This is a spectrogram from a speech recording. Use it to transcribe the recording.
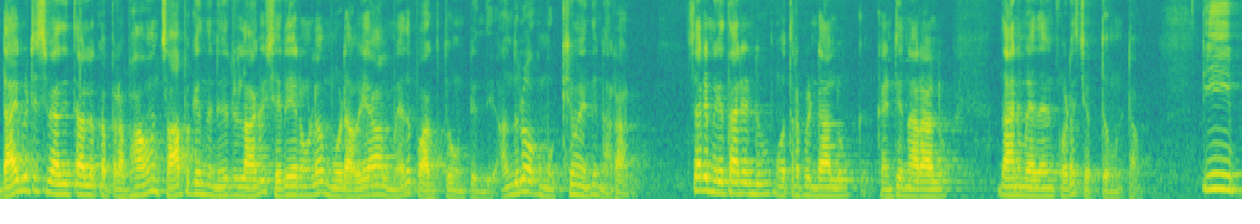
డయాబెటీస్ వ్యాధి తాలూకా ప్రభావం చాప కింద నీరులాగా శరీరంలో మూడు అవయవాల మీద పాకుతూ ఉంటుంది. అందులో ఒక ముఖ్యమైనది నరాలు. సరే మిగతా రెండు మూత్రపిండాలు కంటి నరాలు దాని మీద కూడా చెప్తూ ఉంటాం. ఈ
